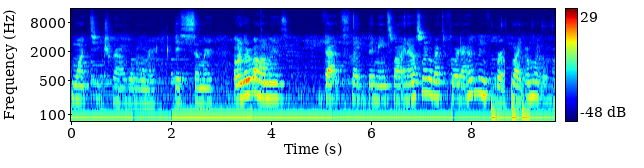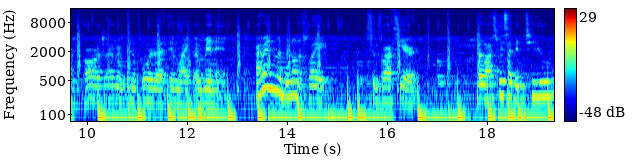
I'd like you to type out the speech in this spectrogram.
want to travel more this summer. I want to go to Bahamas. That's like the main spot. And I also want to go back to Florida. I haven't been, bro, like, I'm like, oh my gosh, I haven't been to Florida in like a minute. I haven't even been on a flight since last year. The last place I've been to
